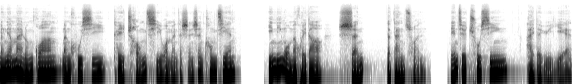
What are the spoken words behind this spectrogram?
能量脉轮光能呼吸，可以重启我们的神圣空间，引领我们回到神的单纯。连接初心，爱的语言，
